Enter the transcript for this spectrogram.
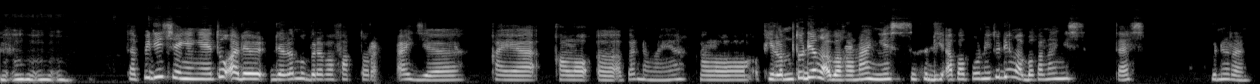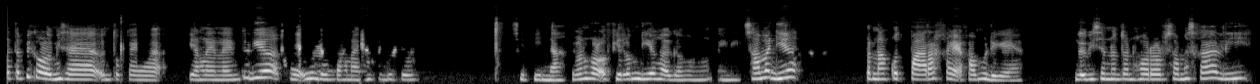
Tapi dia cengengnya itu ada dalam beberapa faktor aja. Kayak kalau eh, apa namanya kalau film tuh dia nggak bakal nangis. Sedih apa pun itu dia nggak bakal nangis. Tes. Beneran. Tapi kalau misalnya untuk kayak yang lain-lain tuh dia kayaknya gampang nangis gitu. Si Pina. Cuman kalau film dia nggak gampang ini. Sama dia penakut parah kayak kamu deh kayaknya. Nggak bisa nonton horor sama sekali.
